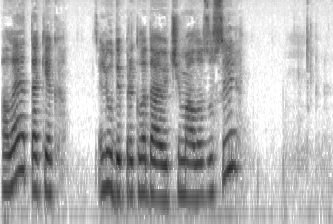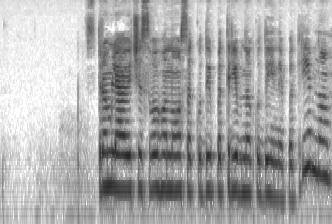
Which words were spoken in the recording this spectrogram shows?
Але так як люди прикладають чимало зусиль, стромляючи свого носа куди потрібно, куди і не потрібно,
